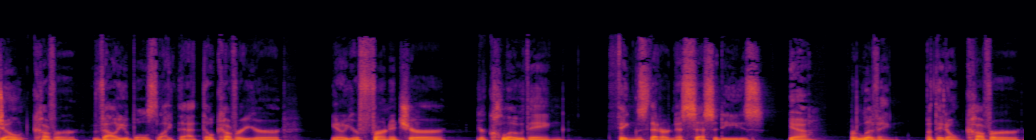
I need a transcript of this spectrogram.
don't cover valuables like that they'll cover your you know your furniture your clothing things that are necessities Yeah. for living but they don't cover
